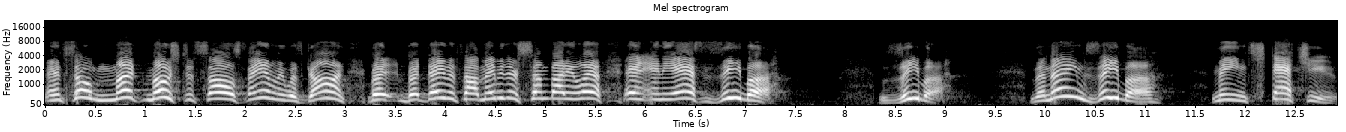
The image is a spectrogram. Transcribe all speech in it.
And so much, most of Saul's family was gone, but, but David thought maybe there's somebody left. And, and he asked Ziba. Ziba. The name Ziba means statue.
